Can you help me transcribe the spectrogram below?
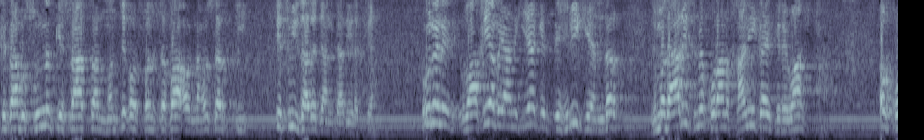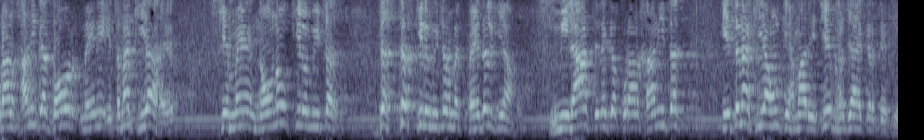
کتاب و سنت کے ساتھ ساتھ منطق اور فلسفہ اور نحو صرف کی اتنی زیادہ جانکاری رکھتے ہیں۔ انہوں نے واقعہ بیان کیا کہ دہلی کے اندر مدارس میں قرآن خانی کا ایک رواج تھا۔ اور قرآن خانی کا دور میں نے اتنا کیا ہے کہ میں نو نو کلو میٹر دس دس کلو میٹر میں پیدل گیا ہوں۔ میلاد سے لے کر قرآن خانی تک اتنا کیا ہوں کہ ہمارے جیب بھر جایا کرتے تھے۔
